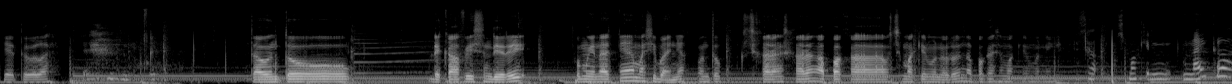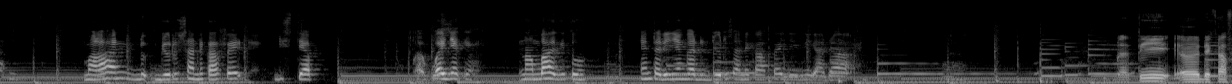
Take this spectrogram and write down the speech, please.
Ya itulah. Tahu untuk DKV sendiri peminatnya masih banyak. Untuk sekarang-sekarang apakah semakin menurun apakah semakin meninggi Se- semakin naik lah. Malahan jurusan di kafe di setiap uh, banyak yang nambah gitu yang tadinya nggak ada jurusan di kafe jadi ada. Berarti eh, DKV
